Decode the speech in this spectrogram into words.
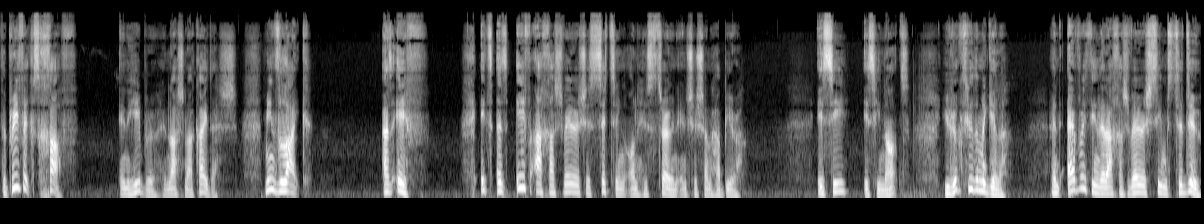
The prefix Chaf in Hebrew, in Lashon HaKodesh, means like, as if. It's as if Achashverosh is sitting on his throne in Shushan Habira. Is he? Is he not? You look through the Megillah, and everything that Achashverosh seems to do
